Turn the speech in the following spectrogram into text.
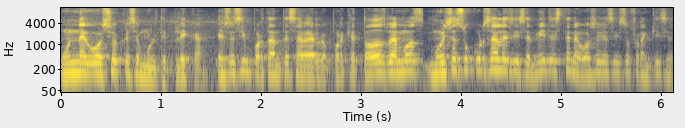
un negocio que se multiplica. Eso es importante saberlo porque todos vemos muchas sucursales y dicen, mire, este negocio ya se hizo franquicia.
